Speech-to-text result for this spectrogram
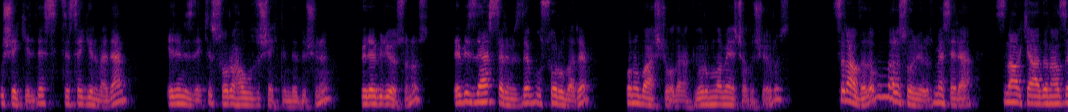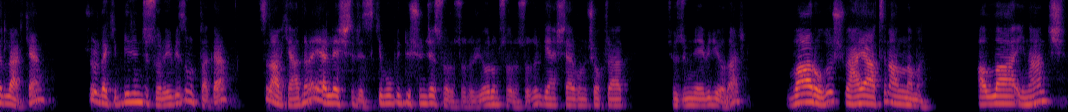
bu şekilde strese girmeden elinizdeki soru havuzu şeklinde düşünün. Görebiliyorsunuz. Ve biz derslerimizde bu soruları konu başlığı olarak yorumlamaya çalışıyoruz. Sınavda da bunları soruyoruz. Mesela sınav kağıdını hazırlarken şuradaki birinci soruyu biz mutlaka sınav kağıdına yerleştiririz ki bu bir düşünce sorusudur, yorum sorusudur. Gençler bunu çok rahat çözümleyebiliyorlar. Varoluş ve hayatın anlamı. Allah'a inanç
